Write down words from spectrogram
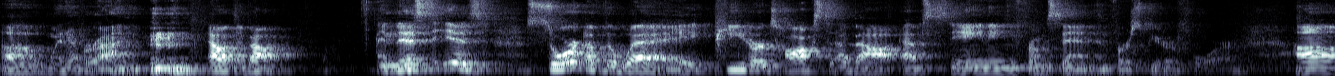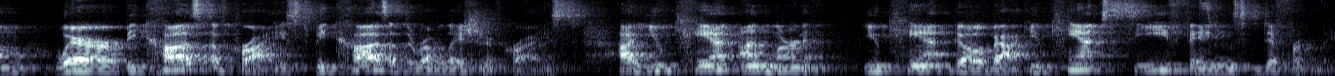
uh, whenever I'm out and about. And this is sort of the way Peter talks about abstaining from sin in 1 Peter 4. Um, where because of Christ, because of the revelation of Christ, uh, you can't unlearn it. You can't go back. You can't see things differently.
